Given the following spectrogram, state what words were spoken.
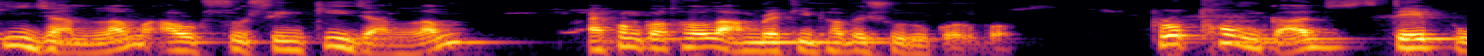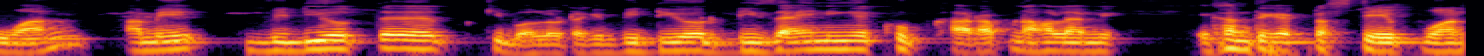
কি জানলাম? আউটসোর্সিং কি জানলাম? এখন কথা হলো আমরা কীভাবে শুরু করব? প্রথম কাজ স্টেপ ওয়ান আমি ভিডিওতে কি বলো ওটাকে ভিডিওর ডিজাইনিংয়ে খুব খারাপ, না হলে আমি এখান থেকে একটা স্টেপ ওয়ান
